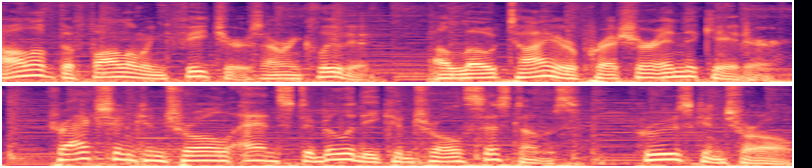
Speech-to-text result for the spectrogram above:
All of the following features are included. A low tire pressure indicator, traction control and stability control systems, cruise control,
